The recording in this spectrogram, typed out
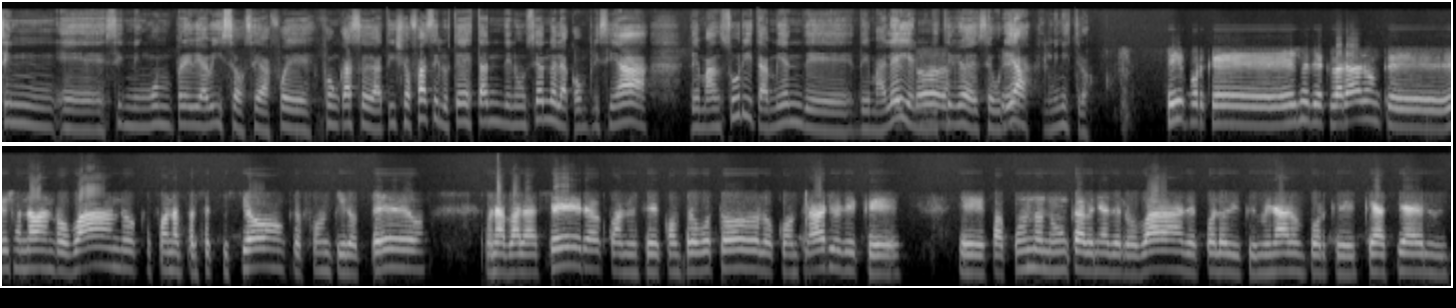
sin, eh, sin ningún previo aviso, o sea, fue, fue un caso de gatillo fácil. Ustedes están denunciando la complicidad de Mansur y también de, de Maley, el Ministerio de Seguridad, el ministro. Sí, porque ellos declararon que ellos andaban robando, que fue una persecución, que fue un tiroteo, una balacera, cuando se comprobó todo lo contrario de que eh, Facundo nunca venía de robar, después lo discriminaron porque qué hacía él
